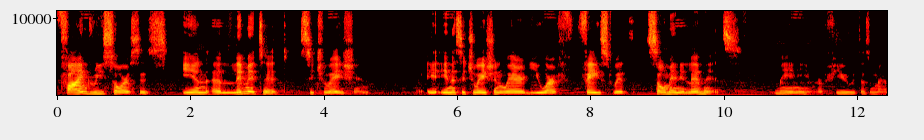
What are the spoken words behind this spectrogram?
find resources in a limited situation, in a situation where you are faced with so many limits, many or few, it doesn't matter,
